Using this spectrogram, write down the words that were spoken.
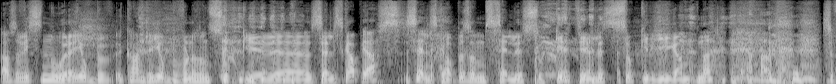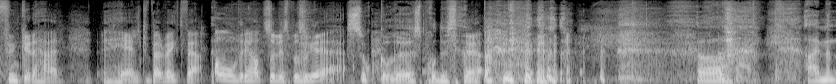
Altså Hvis Nora jobber, kanskje jobber for noe sånn sukkerselskap, ja, selskapet som selger sukker til sukkergigantene, så funker det her helt perfekt. For jeg har aldri hatt så lyst på sukker. Sukkerrørsprodusenter. Nei, men,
